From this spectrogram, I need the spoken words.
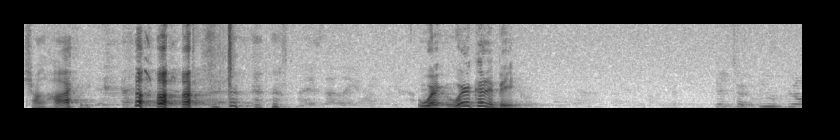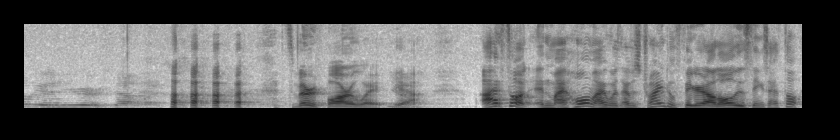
Shanghai. Where, where could it be? It's a few billion years that way. it's very far away, yeah. yeah. I thought in my home, I was, I was trying to figure out all these things. I thought,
